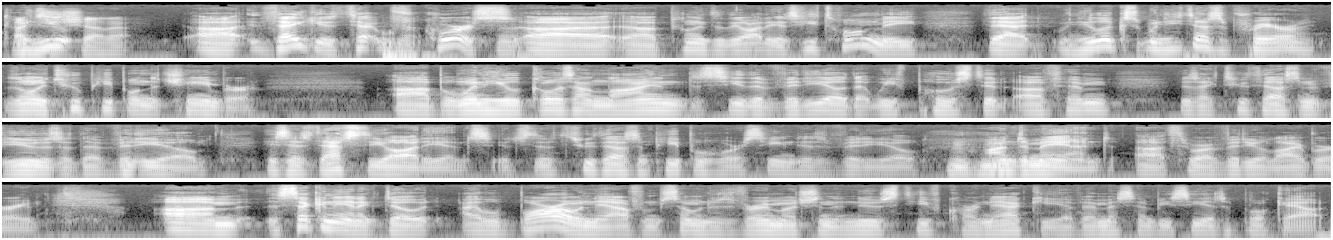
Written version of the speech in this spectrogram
Texas he- shout out. Uh, thank you. Of course, uh, uh, appealing to the audience. He told me that when he looks, when he does a prayer, there's only two people in the chamber. Uh, but when he goes online to see the video that we've posted of him, there's like 2,000 views of that video. He says that's the audience. It's the 2,000 people who are seeing his video on demand uh, through our video library. Um, the second anecdote I will borrow now from someone who's very much in the news. Steve Kornacki of MSNBC has a book out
